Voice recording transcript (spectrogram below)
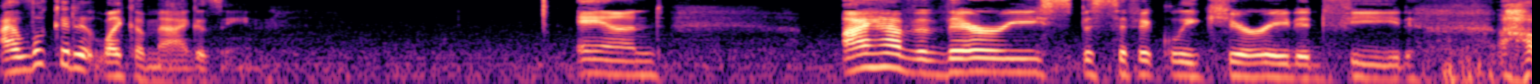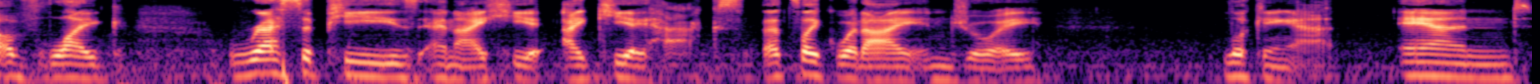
I look at it like a magazine. And I have a very specifically curated feed of like recipes and IKEA, IKEA hacks. That's like what I enjoy looking at. And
